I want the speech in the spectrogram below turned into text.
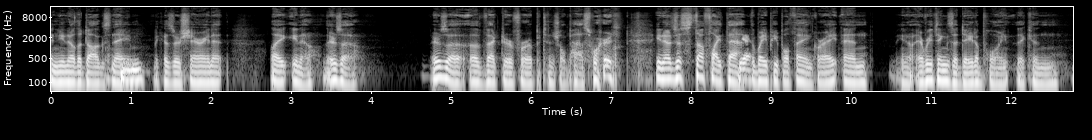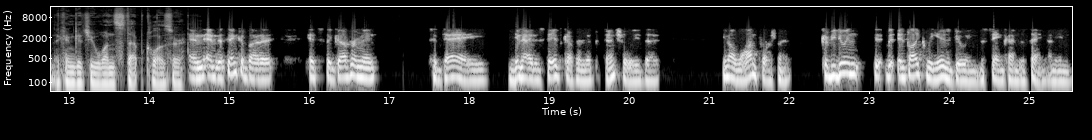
and you know the dog's name mm-hmm. because they're sharing it. Like, you know, there's a there's a, a vector for a potential password. you know, just stuff like that, Yeah. the way people think, right? And you know, everything's a data point that can that can get you one step closer. And and to think about it, it's the government today, the United States government potentially that you know law enforcement could be doing. It, it likely is doing the same kind of thing. I mean,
